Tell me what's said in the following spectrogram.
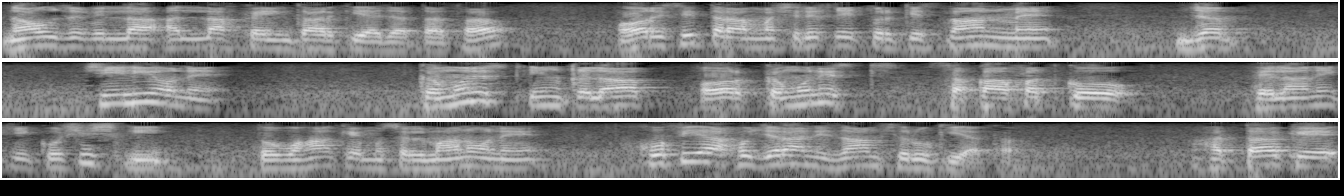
نعوذ باللہ، اللہ کا انکار کیا جاتا تھا۔ اور اسی طرح مشرقی ترکستان میں جب چینیوں نے کمیونسٹ انقلاب اور کمیونسٹ ثقافت کو پھیلانے کی کوشش کی، تو وہاں کے مسلمانوں نے خفیہ حجرہ نظام شروع کیا تھا۔ حتیٰ کہ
